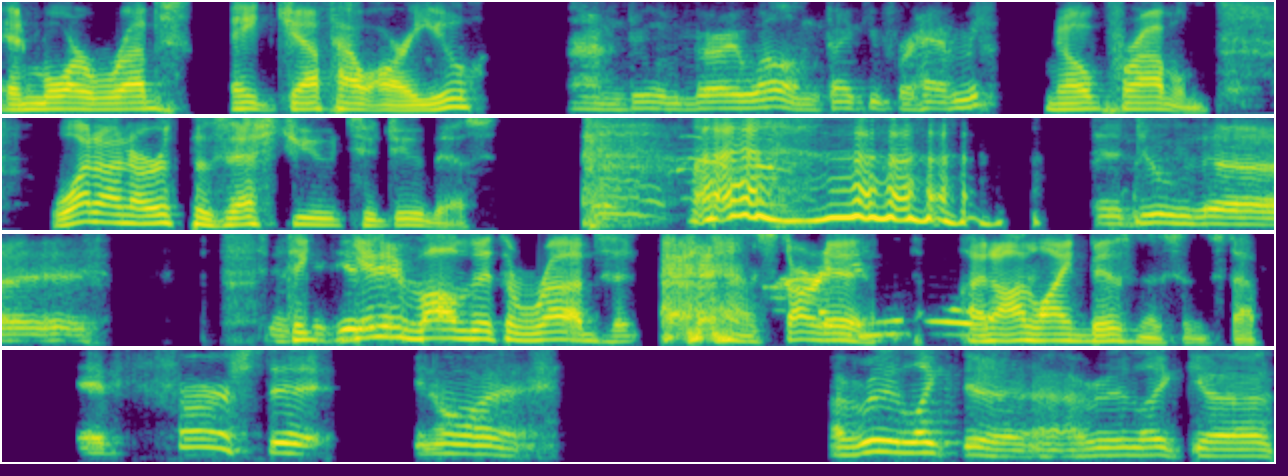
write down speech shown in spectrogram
and More Rubs. Hey, Jeff, how are you? I'm doing very well, and thank you for having me. No problem. What on earth possessed you to do this? to do the to, to, get, get, involved with the rubs and start a, an online business and stuff. At first, uh, you know, uh, I really like the I really like uh,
